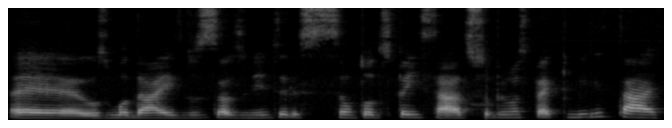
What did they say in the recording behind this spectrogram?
é, os modais dos Estados Unidos eles são todos pensados sobre um aspecto militar.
